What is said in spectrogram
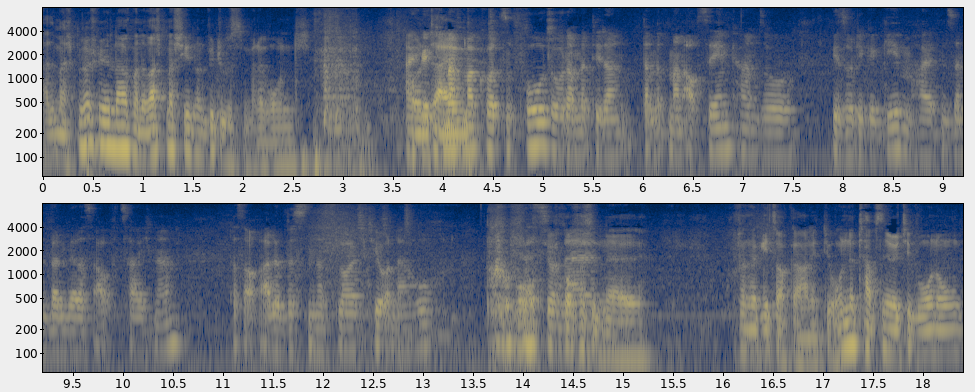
Also meine Spülmaschine läuft, meine Waschmaschine und wie du es im Hintergrund. Eigentlich und mach mal kurz ein Foto, damit, die dann, damit man auch sehen kann, so, wie so die Gegebenheiten sind, wenn wir das aufzeichnen. Dass auch alle wissen, das läuft hier unter hoch professionell. professionell. Professionell geht es auch gar nicht. Die Hunde tapsen durch die Wohnung.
